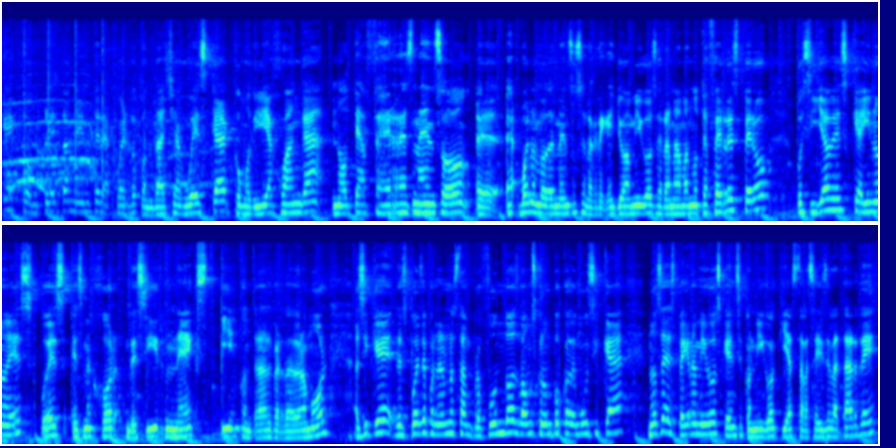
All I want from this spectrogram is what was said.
que completamente de acuerdo con Dasha Huesca. Como diría Juanga, no te aferres, menso. Eh, bueno, lo de menso se lo agregué yo, amigos. Era nada más no te aferres, pero pues si ya ves que ahí no es, pues es mejor decir next y encontrar el verdadero amor. Así que después de ponernos tan profundos, vamos con un poco de música. No se despeguen amigos, quédense conmigo aquí hasta las 6 de la tarde.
